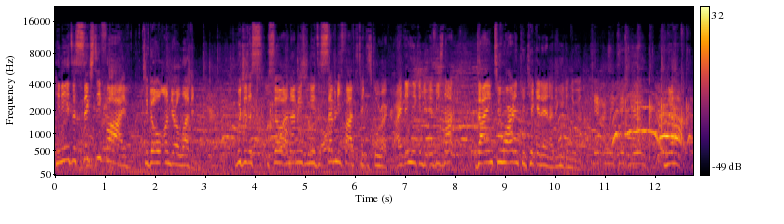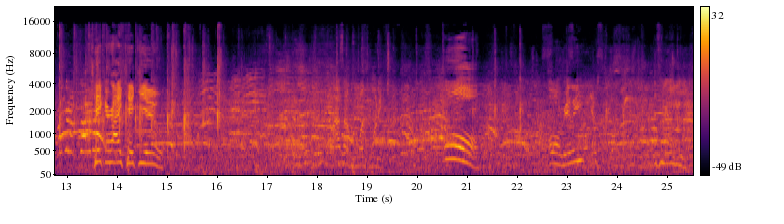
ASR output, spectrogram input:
He needs a 65 to go under 11. Which is a, so, and that means he needs a 75 to take the school record. I think he can do, if he's not dying too hard and can kick it in, I think he can do it. Kick or we kick you. Yeah. Kicker, I kick you. That's up to 120. Oh. Oh, really? That's an 80.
